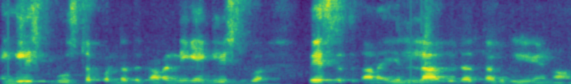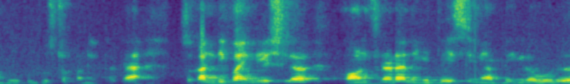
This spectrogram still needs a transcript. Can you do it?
இங்கிலீஷ் பூஸ்டப் பண்ணுறதுக்கான நீங்கள் இங்கிலீஷ் பேசுறதுக்கான எல்லா வித தகுதியையும் நான் உங்களுக்கு பூஸ்டப் பண்ணிட்டு இருக்கேன் ஸோ கண்டிப்பாக இங்கிலீஷில் கான்ஃபிடென்ட்டாக நீங்கள் பேசுங்க அப்படிங்கிற ஒரு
